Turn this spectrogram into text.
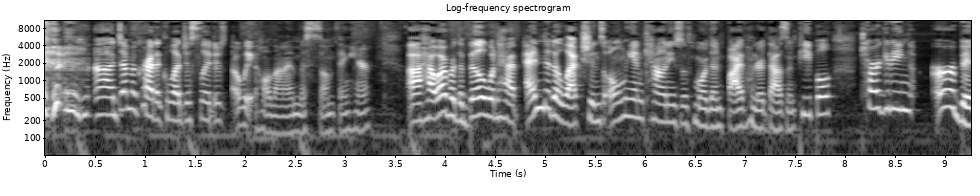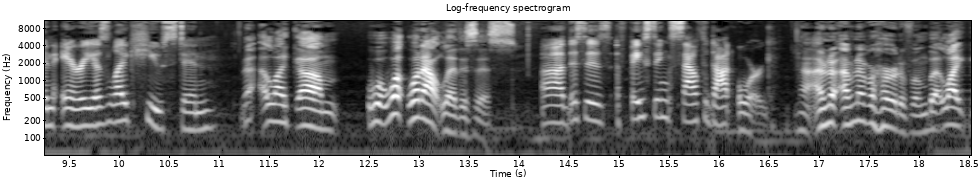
uh, Democratic legislators. Oh wait, hold on, I missed something here. Uh, however, the bill would have ended elections only in counties with more than 500,000 people, targeting urban areas like Houston. Like, um, what what, what outlet is this? Uh, this is facingsouth.org. I've, I've never heard of them, but like,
